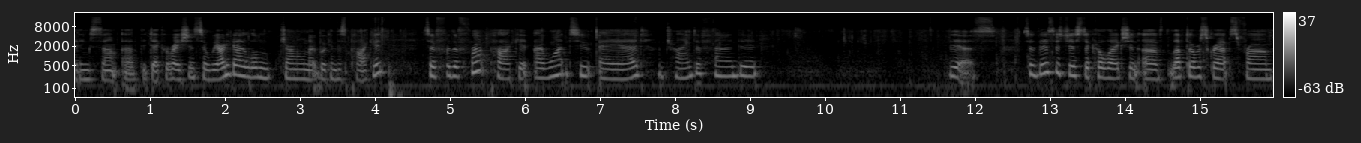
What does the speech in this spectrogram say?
adding some of the decorations. So we already got a little journal notebook in this pocket. So for the front pocket, I want to add, I'm trying to find it, this. So this is just a collection of leftover scraps from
